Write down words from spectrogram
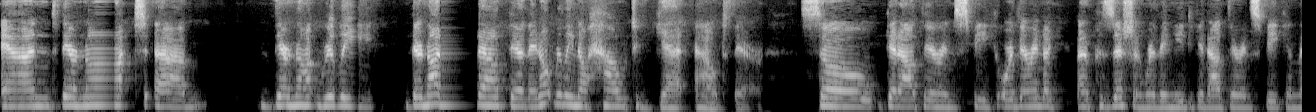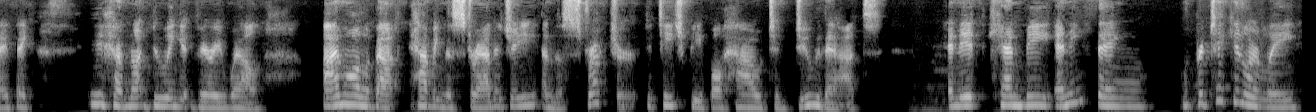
and they're not um, they're not really they're not out there. They don't really know how to get out there. So get out there and speak, or they're in a, a position where they need to get out there and speak, and they think, I'm not doing it very well. I'm all about having the strategy and the structure to teach people how to do that. And it can be anything, particularly.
